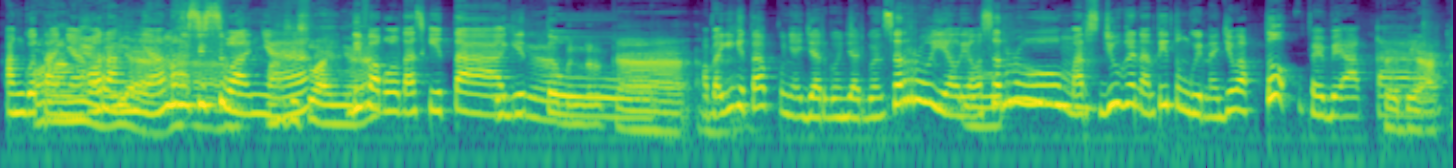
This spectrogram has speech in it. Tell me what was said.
anggotanya, Orangnya, orangnya, iya. mahasiswanya, Mahasiswanya. di fakultas kita Iya, gitu. bener, Kak. Apalagi kita punya jargon-jargon seru, yel-yel Uh. seru, Mars juga nanti tungguin aja waktu PBAK. PBAK.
